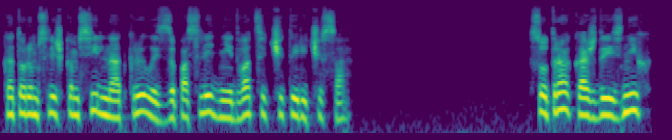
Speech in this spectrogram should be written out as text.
которым слишком сильно открылось за последние 24 часа. С утра каждый из них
